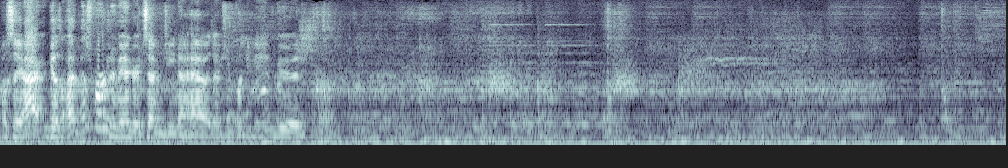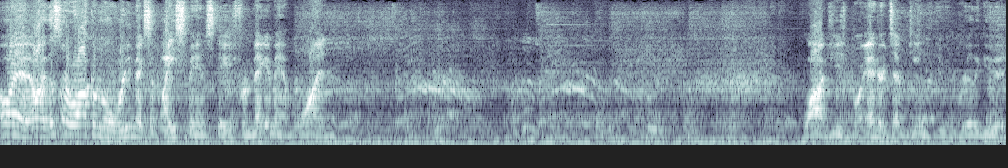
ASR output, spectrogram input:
I'll say because uh, this version of Android 17 I have is actually pretty damn good. Oh yeah, oh, this is a rock and roll remix of Iceman stage from Mega Man 1. Wow, jeez, boy, Android 17 is doing really good.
